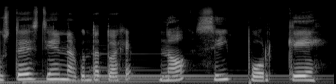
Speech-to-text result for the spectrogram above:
¿Ustedes tienen algún tatuaje? ¿No? Sí, ¿por qué?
